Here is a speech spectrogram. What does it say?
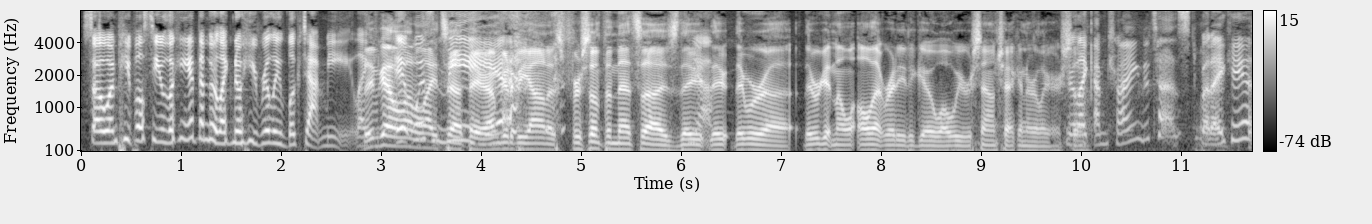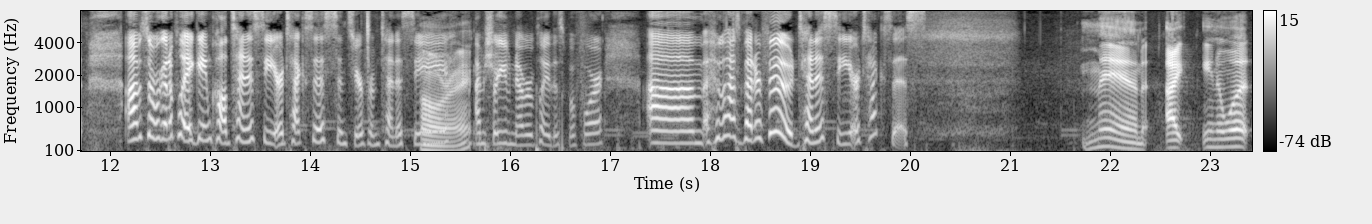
So when people see you looking at them, they're like, "No, he really looked at me." Like They've got a lot of lights out there. I'm going to be honest. For something that size, they Yeah. they, they were uh, they were getting all, all that ready to go while we were sound checking earlier. You're so. like, I'm trying to test, but I can't. Um, so we're gonna play a game called Tennessee or Texas, since you're from Tennessee. All right. I'm sure you've never played this before. Um, who has better food, Tennessee or Texas? man, I you know what?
